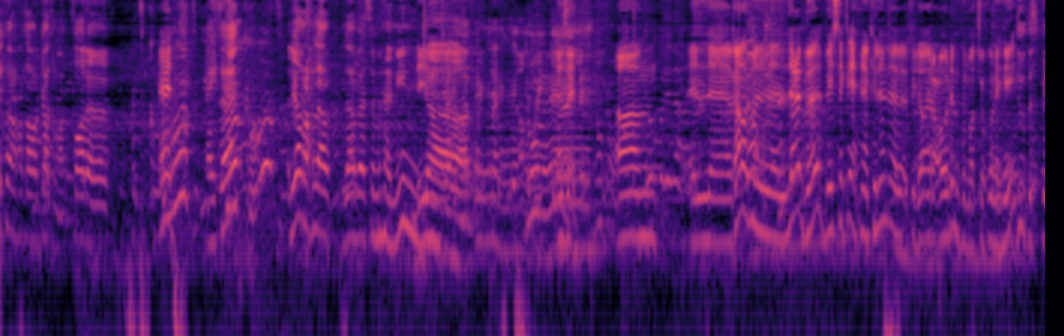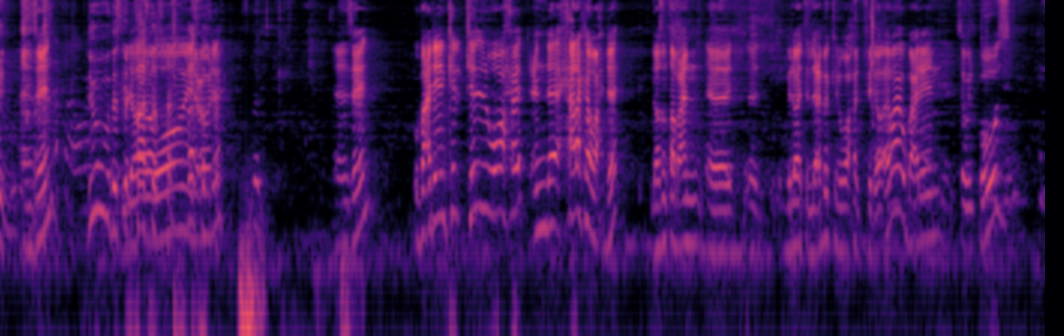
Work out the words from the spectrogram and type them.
عليكم ورحمة الله وبركاته معكم صالح. إد هيثم اليوم راح نلعب لعبة اسمها نينجا. انزين أم، الغرض من اللعبة بيسكلي إحنا كلنا في دائرة عودة مثل ما تشوفون هني. دو ذا سبين إنزين. دو ذا سبين دائرة وايد عودة. إنزين. وبعدين كل كل واحد عنده حركة واحدة. لازم طبعا آه، آه، بداية اللعبة كل واحد في دائرة وبعدين تسوي البوز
